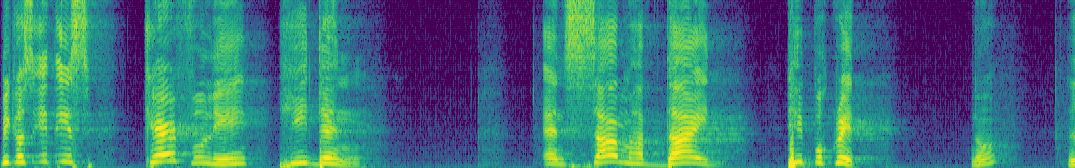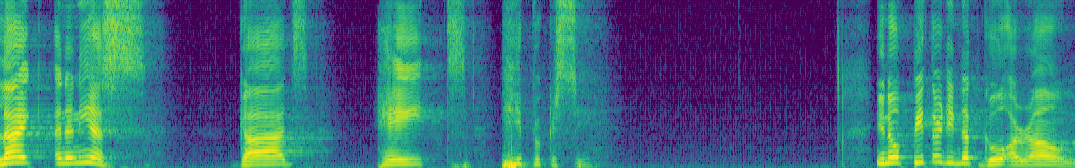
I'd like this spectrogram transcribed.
Because it is carefully hidden. And some have died hypocrite. No? Like Ananias. God hates hypocrisy. You know, Peter did not go around,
